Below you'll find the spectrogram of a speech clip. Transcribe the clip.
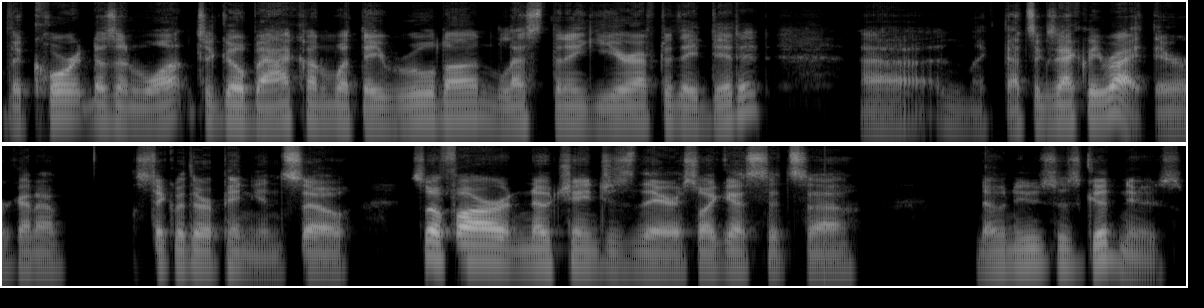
the court doesn't want to go back on what they ruled on less than a year after they did it? Uh and like that's exactly right they were gonna stick with their opinion. So so far no changes there so i guess it's uh no news is good news.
